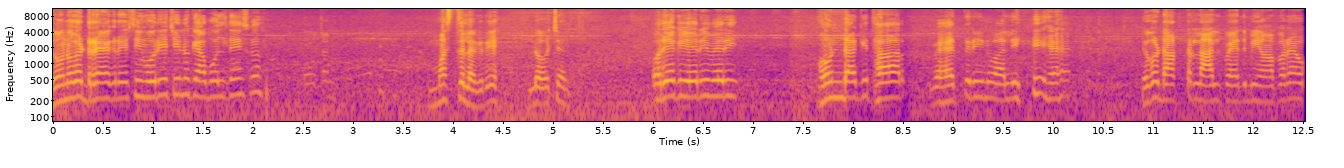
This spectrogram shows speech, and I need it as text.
दोनों का ड्रैग रेसिंग हो रही है चीनू क्या बोलते हैं इसको? मस्त लग रही है। लोचन और एक ये रही मेरी होंडा की थार, बेहतरीन वाली है। देखो, डॉक्टर लाल पैद भी यहाँ पर है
